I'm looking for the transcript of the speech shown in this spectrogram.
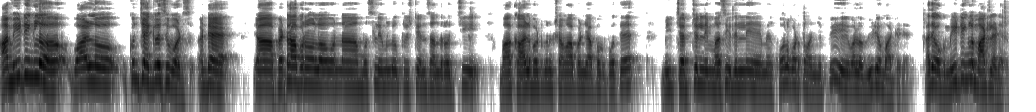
ఆ మీటింగ్లో వాళ్ళు కొంచెం అగ్రెసివ్ వర్డ్స్ అంటే పెటాపురంలో ఉన్న ముస్లింలు క్రిస్టియన్స్ అందరూ వచ్చి మా కాళ్ళు పట్టుకుని క్షమాపణ చెప్పకపోతే మీ చర్చిల్ని మసీదుల్ని మేము కూలగొడతామని చెప్పి వాళ్ళు వీడియో మాట్లాడారు. అదే ఒక మీటింగ్లో మాట్లాడారు.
